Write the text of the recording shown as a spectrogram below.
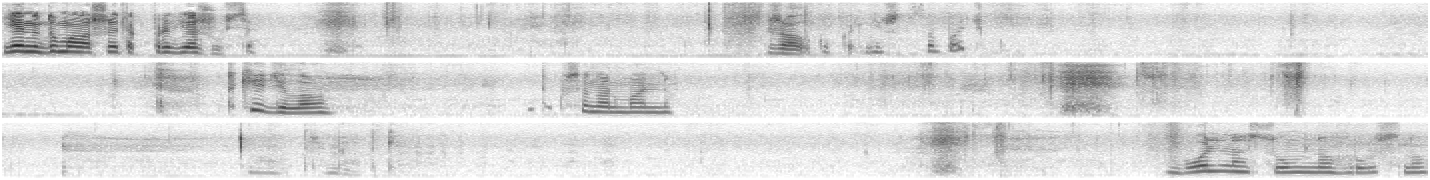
Я не думала, що я так прив'яжуся. Жалко, конечно, собачку. Такі діла. Так все нормально. От, ребятки. Больно, сумно, грустно.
